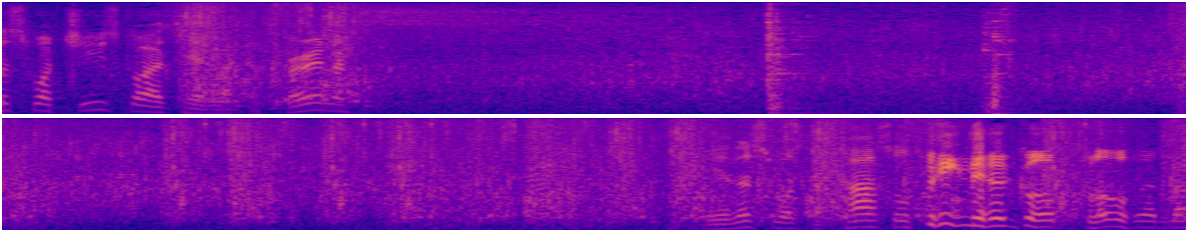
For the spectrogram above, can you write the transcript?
this what you guys had, like a furnace? Yeah, this was the castle thing that got blown up, bro.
